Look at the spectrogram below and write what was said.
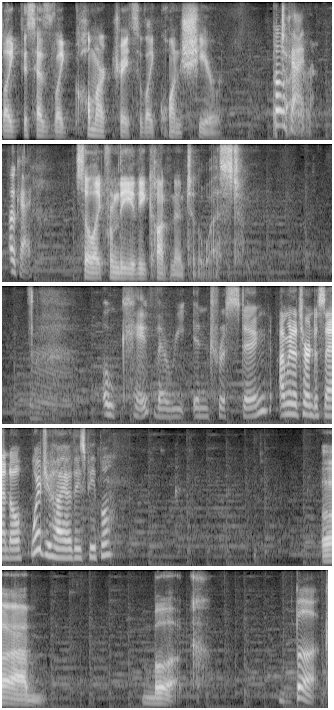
like this has like hallmark traits of like Quan Shear Okay. Okay. So like from the the continent to the west. Okay. Very interesting. I'm gonna turn to Sandal. Where'd you hire these people? Um book. Book.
